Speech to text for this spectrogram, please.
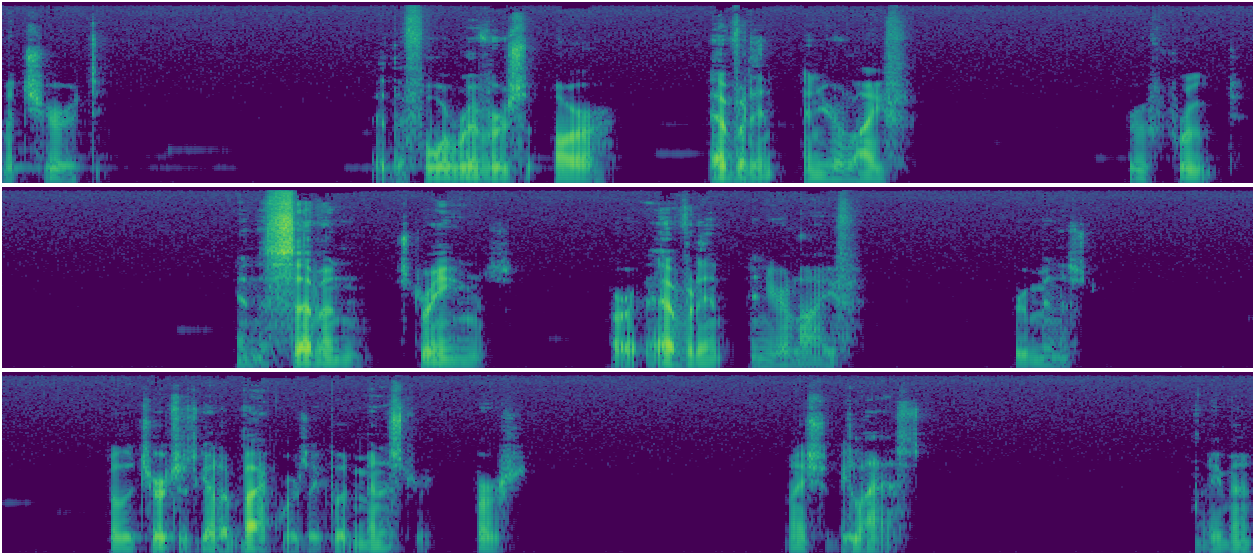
maturity. That the four rivers are evident in your life through fruit. And the seven streams are evident in your life through ministry. So the church has got it backwards. They put ministry first, it should be last. Amen.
